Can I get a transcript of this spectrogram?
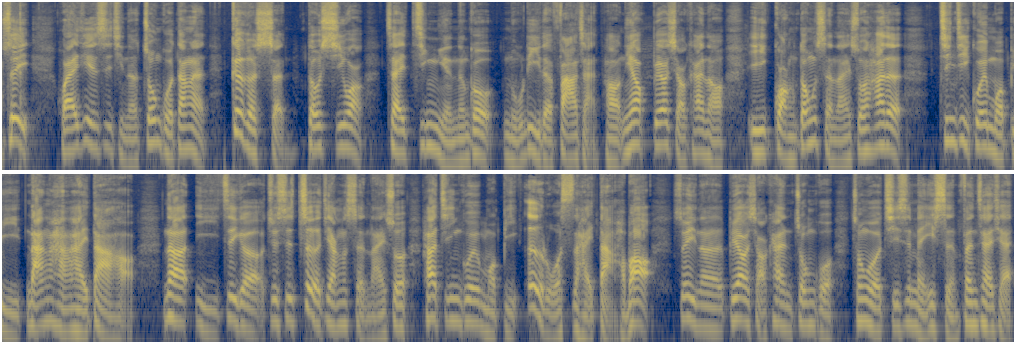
所以回来这件事情呢，中国当然各个省都希望在今年能够努力的发展。好，你要不要小看哦？以广东省来说，它的。经济规模比南韩还大哈，那以这个就是浙江省来说，它的经济规模比俄罗斯还大，好不好？所以呢，不要小看中国，中国其实每一省分拆起来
